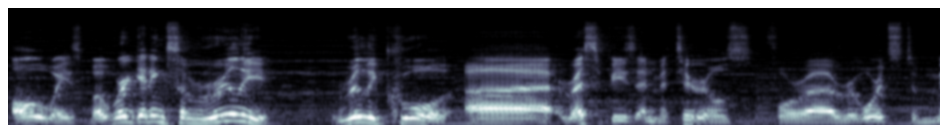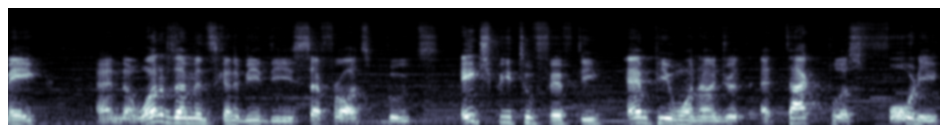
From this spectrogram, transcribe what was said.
always. But we're getting some really, really cool uh, recipes and materials for uh, rewards to make and uh, one of them is going to be the Sephiroth's boots. HP 250, MP 100, attack plus 40,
